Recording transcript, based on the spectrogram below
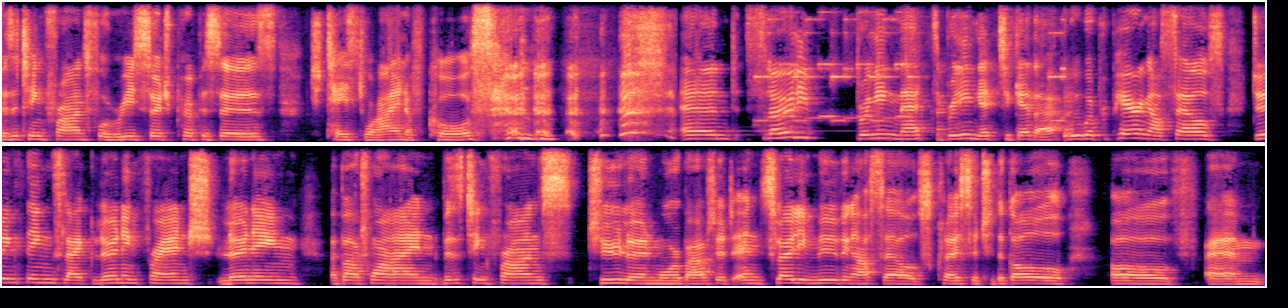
visiting France for research purposes, to taste wine, of course. Mm-hmm. and slowly bringing that bringing it together we were preparing ourselves doing things like learning french learning about wine, visiting France to learn more about it, and slowly moving ourselves closer to the goal of um,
